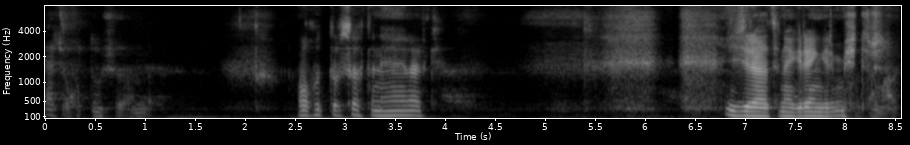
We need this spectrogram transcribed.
Gerçi okuttum şu anda. Okuttursak da neye yarar ki? İcraatına giren girmiştir. Mal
